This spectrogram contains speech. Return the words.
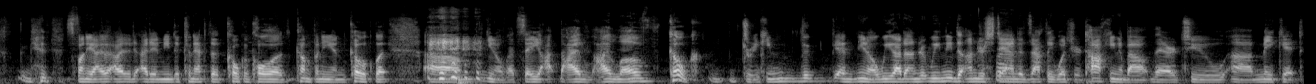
it's funny. I, I, I didn't mean to connect the Coca Cola company and Coke, but um, you know, let's say I, I, I love Coke drinking the and you know we got to under we need to understand right. exactly what you're talking about there to uh, make it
